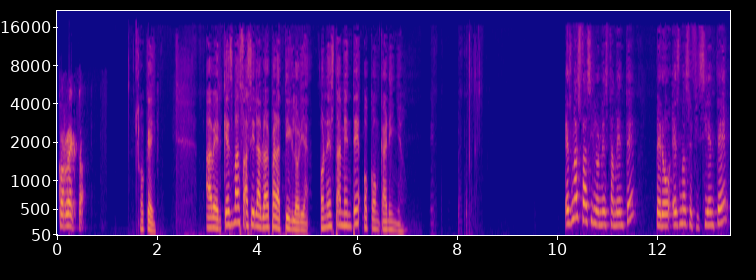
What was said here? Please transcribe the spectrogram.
Correcto. Ok. A ver, ¿qué es más fácil hablar para ti, Gloria? ¿Honestamente o con cariño? Es más fácil, honestamente, pero es más eficiente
